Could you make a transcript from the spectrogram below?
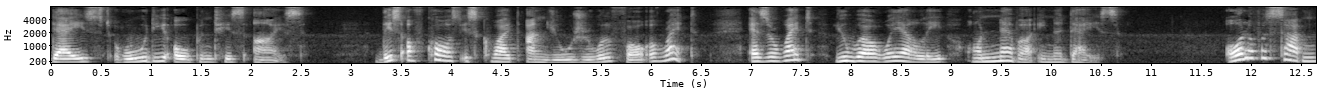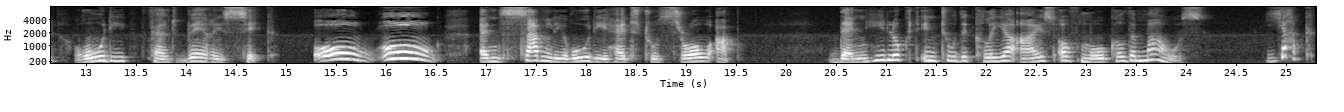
Dazed, Rudy opened his eyes. This, of course, is quite unusual for a rat. As a rat, you were rarely or never in a daze. All of a sudden, Rudy felt very sick. Oh, oh! And suddenly Rudy had to throw up. Then he looked into the clear eyes of Murkel the mouse. Yuck!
